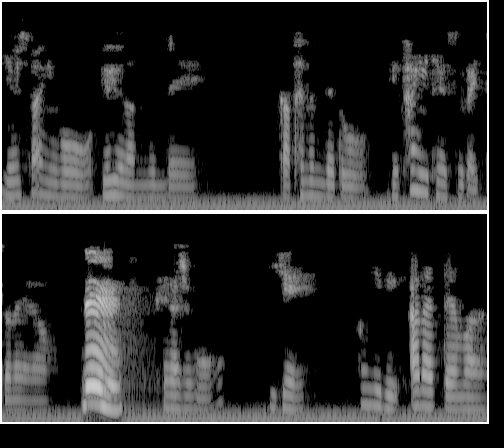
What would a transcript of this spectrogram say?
일상이고 여유 남는데 가 되는데도 이게 상이 될 수가 있잖아요. 네. 그래가지고 이게 성립이 안 할 때만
